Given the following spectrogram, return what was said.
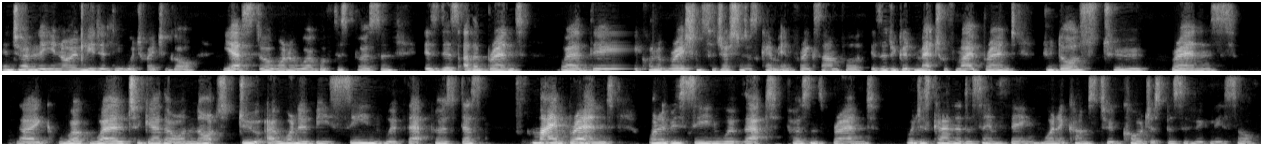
internally you know immediately which way to go yes do i want to work with this person is this other brand where the collaboration suggestion just came in, for example, is it a good match with my brand? Do those two brands like work well together or not? Do I want to be seen with that person? Does my brand want to be seen with that person's brand? Which is kind of the same thing when it comes to coaches specifically. So,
